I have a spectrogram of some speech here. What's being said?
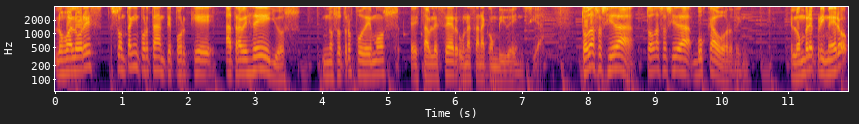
Los valores son tan importantes porque a través de ellos nosotros podemos establecer una sana convivencia. Toda sociedad, toda sociedad busca orden. El hombre primero,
